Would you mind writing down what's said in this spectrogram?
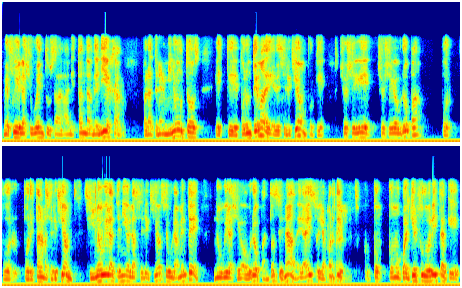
me fui de la Juventus al estándar de Lieja para tener minutos, este, por un tema de, selección, porque yo llegué, yo llegué a Europa por, por estar en la selección. Si no hubiera tenido la selección, seguramente no hubiera llegado a Europa. Entonces, nada, era eso. Y aparte, como cualquier futbolista que,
